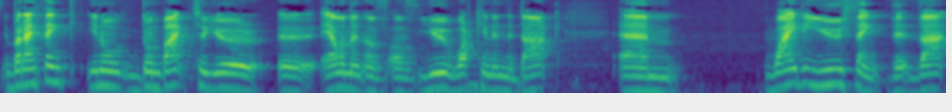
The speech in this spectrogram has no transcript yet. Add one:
But I think you know, going back to your uh, element of, of you working in the dark, um, why do you think that that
